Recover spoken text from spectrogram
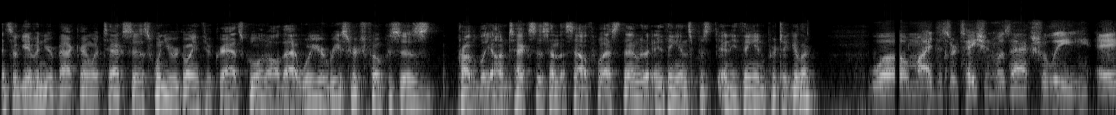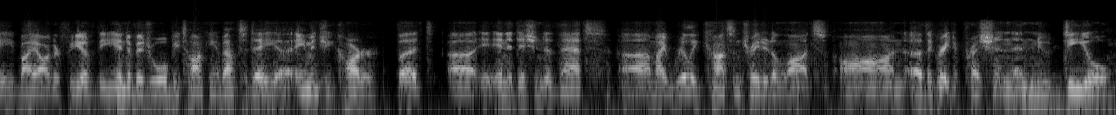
And so, given your background with Texas, when you were going through grad school and all that, were your research focuses probably on Texas and the Southwest? Then, anything in anything in particular? Well, my dissertation was actually a biography of the individual we'll be talking about today, uh, Amon G. Carter. But uh, in addition to that, um, I really concentrated a lot on uh, the Great Depression and New Deal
